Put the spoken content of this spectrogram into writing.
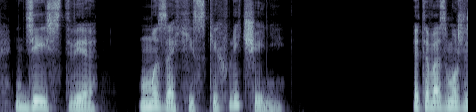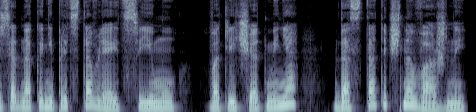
— действия мазохистских влечений. Эта возможность, однако, не представляется ему, в отличие от меня, достаточно важной,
